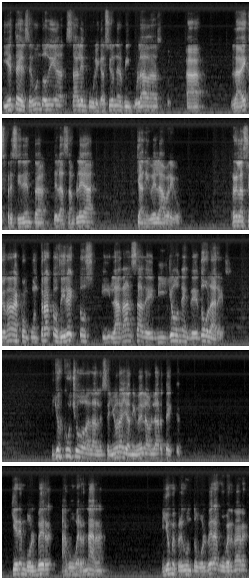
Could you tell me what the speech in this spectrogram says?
y este es el segundo día, salen publicaciones vinculadas a la expresidenta de la Asamblea nivel Abrego, relacionadas con contratos directos y la danza de millones de dólares. Y yo escucho a la señora Yanivel hablar de que quieren volver a gobernar. Y yo me pregunto, ¿volver a gobernar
